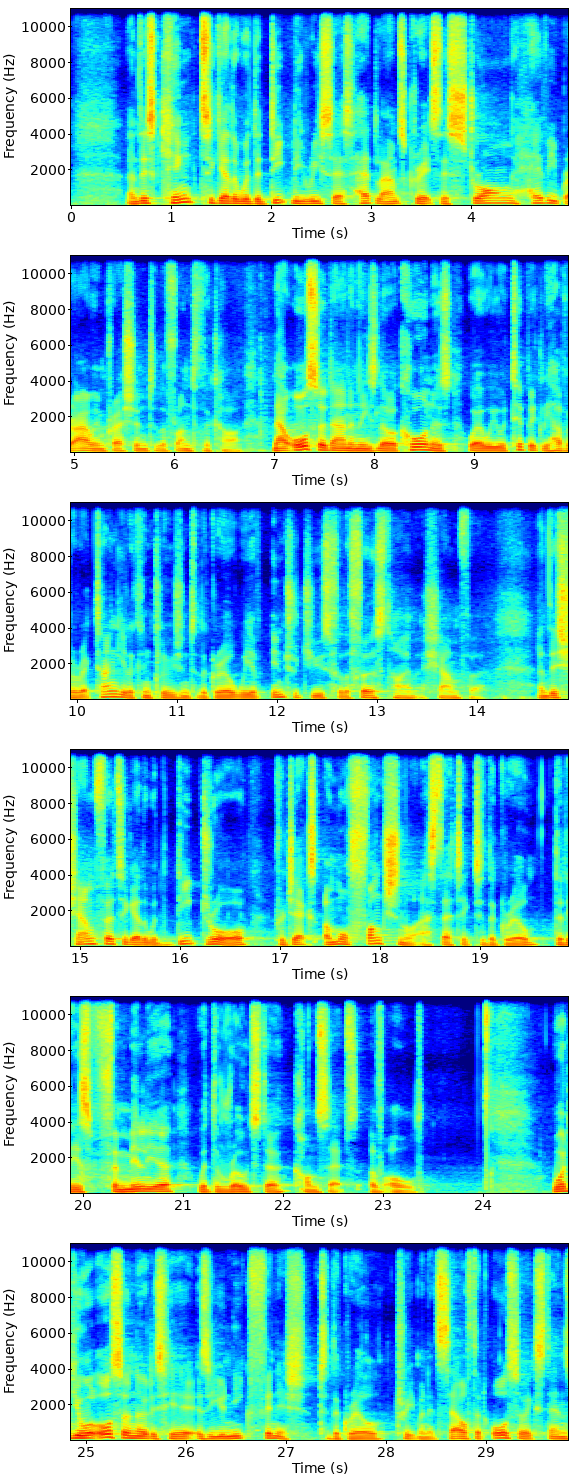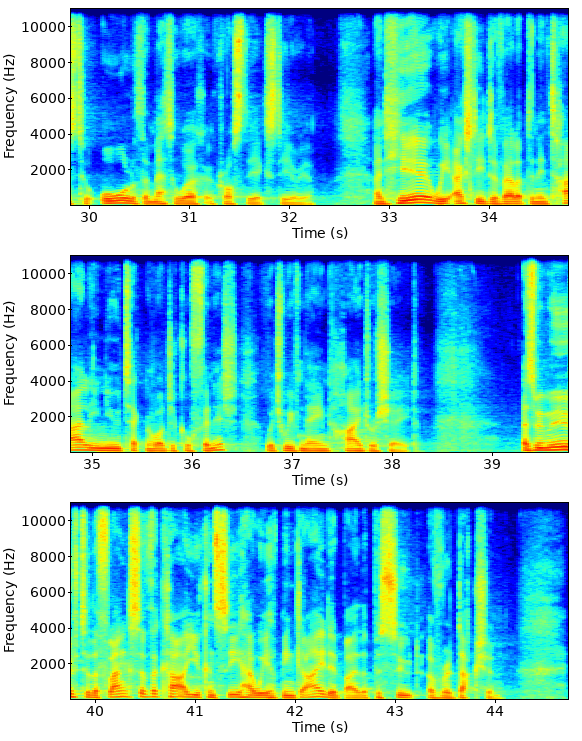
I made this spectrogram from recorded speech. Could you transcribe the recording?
And this kink, together with the deeply recessed headlamps, creates this strong, heavy brow impression to the front of the car. Now, also down in these lower corners, where we would typically have a rectangular conclusion to the grille, we have introduced for the first time a chamfer. And this chamfer, together with the deep draw, projects a more functional aesthetic to the grille that is familiar with the Roadster concepts of old. What you will also notice here is a unique finish to the grille treatment itself that also extends to all of the metalwork across the exterior. And here we actually developed an entirely new technological finish, which we've named Hydroshade. As we move to the flanks of the car, you can see how we have been guided by the pursuit of reduction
